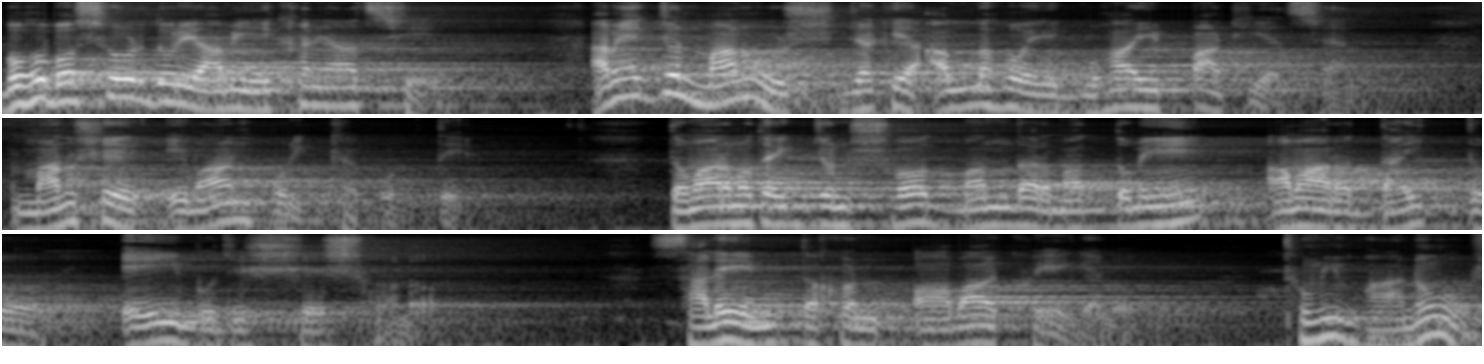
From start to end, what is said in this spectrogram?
বহু বছর ধরে আমি এখানে আছি। আমি একজন মানুষ যাকে আল্লাহ এই গুহায় পাঠিয়েছেন। মানুষের ইমান পরীক্ষা করতে। তোমার মতো একজন সৎ বান্দার মাধ্যমে আমার দায়িত্ব এই বুঝে শেষ হলো। সালেম তখন অবাক হয়ে গেল। তুমি মানুষ?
